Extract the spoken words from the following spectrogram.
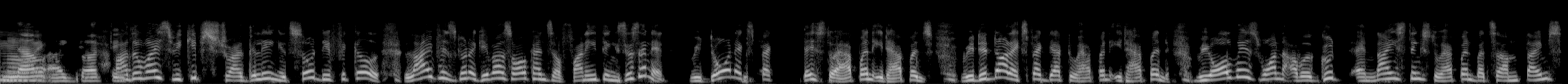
Now I got it. Otherwise, we keep struggling. It's so difficult. Life is going to give us all kinds of funny things, isn't it? We don't expect this to happen, it happens. We did not expect that to happen, it happened. We always want our good and nice things to happen, but sometimes,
